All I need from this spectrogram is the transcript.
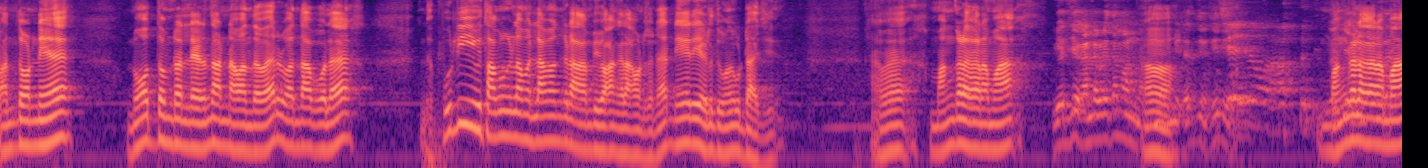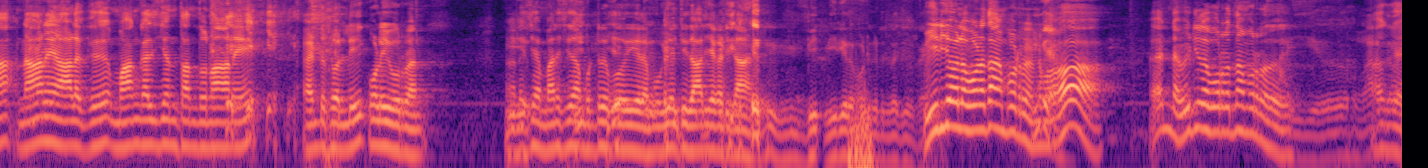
வந்தோடனே நோத்தம்டன்ல இருந்து அண்ணா வந்தவர் வந்தா போல் இந்த புலி தமிழ்லாம் இல்லாமல் இங்கடா அம்பி வாங்கலாம்னு சொன்னார். நேரே எழுத்து வந்து விட்டாச்சு. அவன் மங்களகரமாக மங்களகரமாக நானே ஆளுக்கு மாங்கல்யம் தந்து நானே என்று சொல்லி கொலை விடுறான் மனுஷன் மனுஷி தான் விட்டு போய் முயற்சி தாலியை கட்டிட்டான். வீடியோவில் போட்டு போட தான் போடுறேன். ஓ என்ன வீடியோவில் போடுறது? தான் போடுறது ஓகே.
